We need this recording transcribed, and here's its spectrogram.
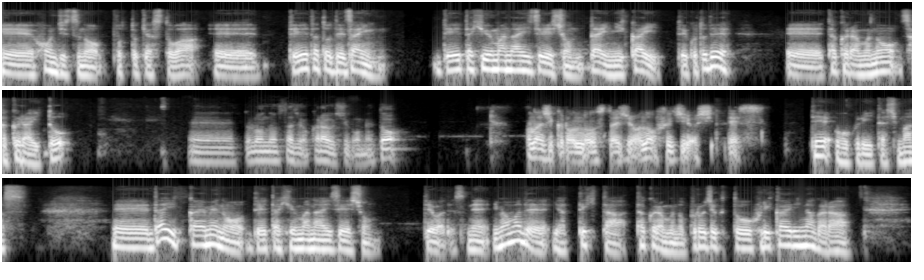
えー本日のポッドキャストは、えーデータとデザイン、 data humanization 第2回ということで、えー Takramの桜井と、えーっと、ロンドンスタジオから牛込と、同じくロンドンスタジオの藤吉です。でお送りいたします。えー第1回目の data humanization ではですね、今までやってきた Takramのプロジェクトを振り返りながら、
